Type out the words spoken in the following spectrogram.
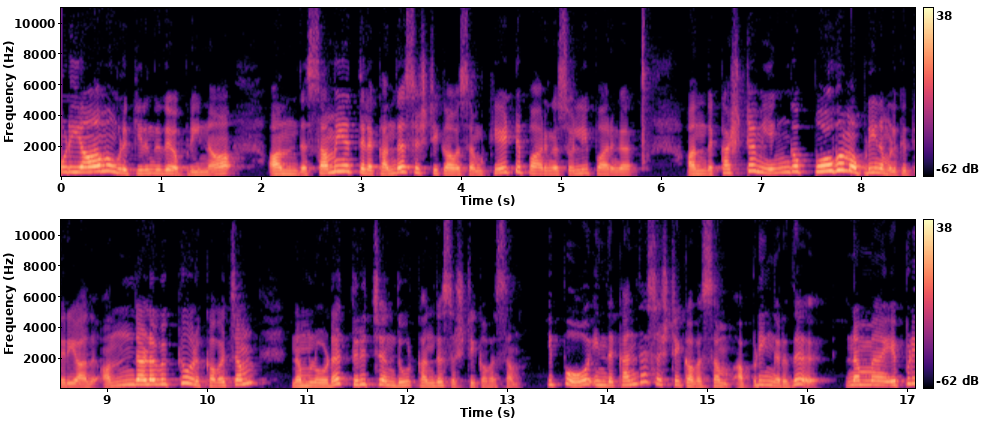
முடியாமல் உங்களுக்கு இருந்தது அப்படின்னா அந்த சமயத்தில் கந்த சஷ்டி கவசம் கேட்டு பாருங்க சொல்லி பாருங்க. அந்த கஷ்டம் எங்கே போகும் அப்படின்னு நம்மளுக்கு தெரியாது. அந்த அளவுக்கு ஒரு கவச்சம் நம்மளோட திருச்செந்தூர் கந்த சஷ்டி கவசம். இப்போ இந்த கந்த சஷ்டி கவசம் அப்படிங்கிறது நம்ம எப்படி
